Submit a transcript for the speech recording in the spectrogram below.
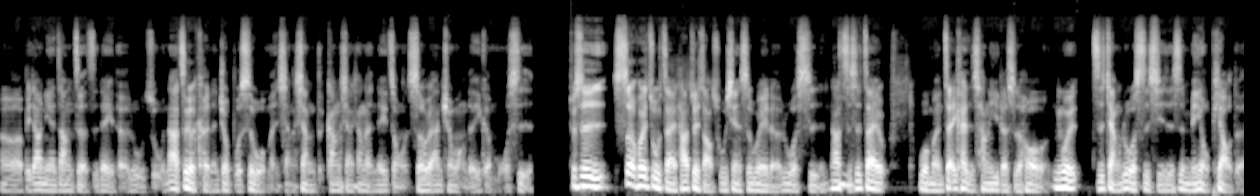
呃比较年长者之类的入住，那这个可能就不是我们想象的刚想象的那种社会安全网的一个模式。就是社会住宅，它最早出现是为了弱势，那只是在我们在一开始倡议的时候，因为只讲弱势其实是没有票的，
